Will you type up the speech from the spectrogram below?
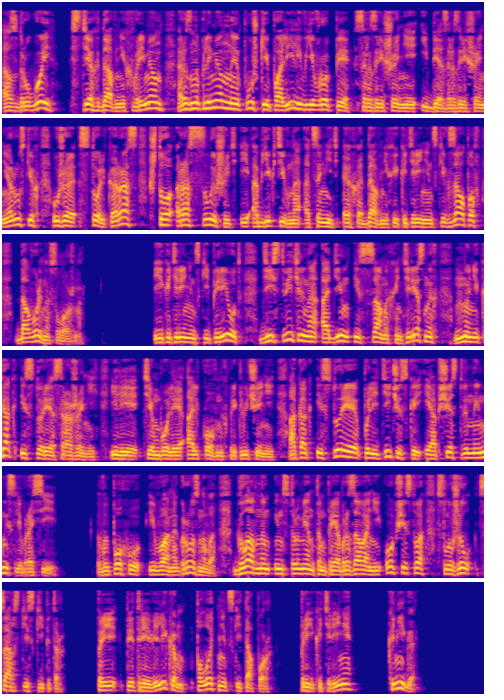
А с другой, с тех давних времен разноплеменные пушки полили в Европе с разрешения и без разрешения русских уже столько раз, что расслышать и объективно оценить эхо давних екатерининских залпов довольно сложно. Екатерининский период действительно один из самых интересных, но не как история сражений или тем более альковных приключений, а как история политической и общественной мысли в России. В эпоху Ивана Грозного главным инструментом преобразований общества служил царский скипетр. При Петре Великом плотницкий топор, при Екатерине книга.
